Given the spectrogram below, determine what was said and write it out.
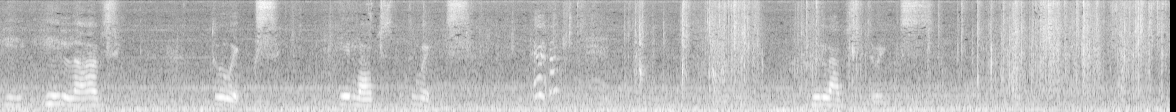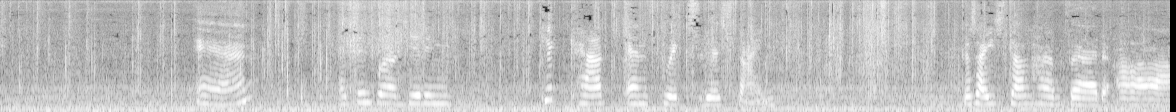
He he loves Twix. He loves Twix. he loves Twix. And I think we're getting Kit Kat and Twix this time. Because I still have that uh,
